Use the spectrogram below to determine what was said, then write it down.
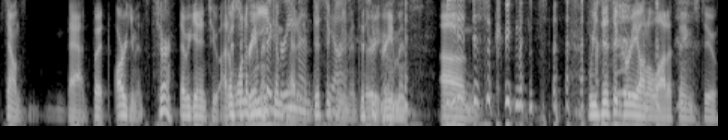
sounds bad, but arguments Sure. that we get into. I don't want to be competitive. Disagreements, Disagreements. yeah. There you go. Disagreements. Heated Um, disagreements. we disagree on a lot of things too.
